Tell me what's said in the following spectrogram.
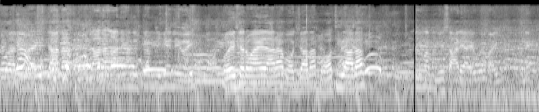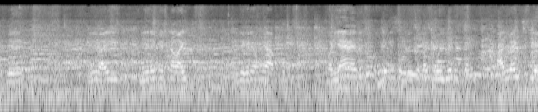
बात भाई ज़्यादा ज़्यादा गाने का सिस्टम नहीं है नहीं भाई। कोई शर्माया जा रहा है बहुत ज़्यादा बहुत ही ज़्यादा। ये सारे आए हुए हैं भाई अपने ये ये भाई ये रे कृष्णा भाई ये देख रहे होंगे आपको। बढ़िया है वैसे तो लेकिन थोड़े से बस वही है आज भाई सी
